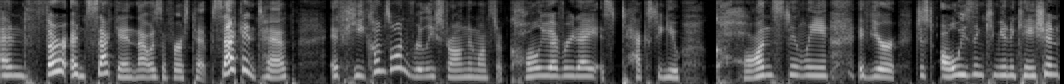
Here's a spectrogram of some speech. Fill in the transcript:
And third and second, that was the first tip. Second tip, if he comes on really strong and wants to call you every day, is texting you constantly, if you're just always in communication,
